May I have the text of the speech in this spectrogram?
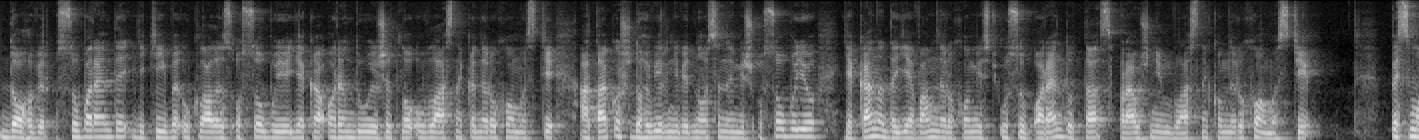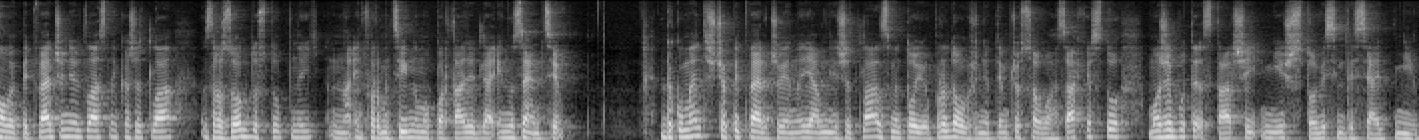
договір суборенди, який ви уклали з особою, яка орендує житло у власника нерухомості, а також договірні відносини між особою, яка надає вам нерухомість у суборенду та справжнім власником нерухомості. Письмове підтвердження від власника житла, зразок доступний на інформаційному порталі для іноземців. Документ, що підтверджує наявність житла з метою продовження тимчасового захисту, може бути старший ніж 180 днів.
